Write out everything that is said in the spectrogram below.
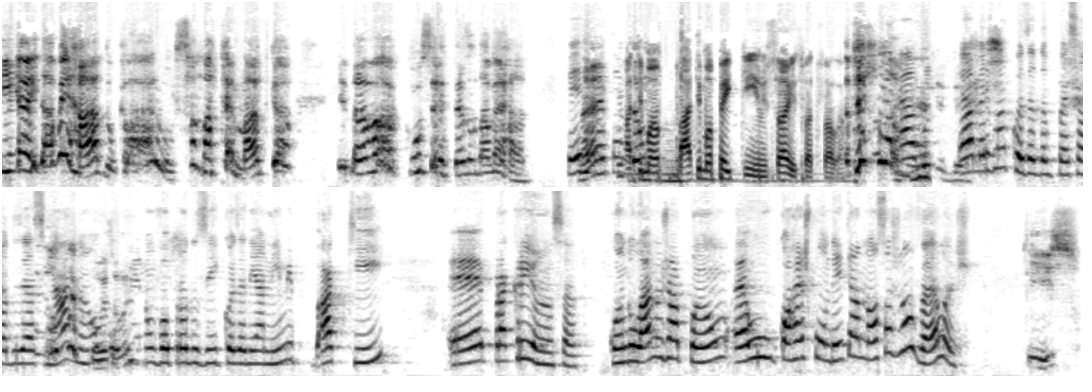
e aí dava errado, claro. Essa matemática e dava, com certeza dava errado. Perfeitamente. Batman, Batman peitinho, só isso pra te falar. É é a mesma coisa do pessoal dizer assim, ah, não, coisa, porque né? não vou produzir coisa de anime aqui é para criança. Quando lá no Japão é o correspondente às nossas novelas. Isso.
